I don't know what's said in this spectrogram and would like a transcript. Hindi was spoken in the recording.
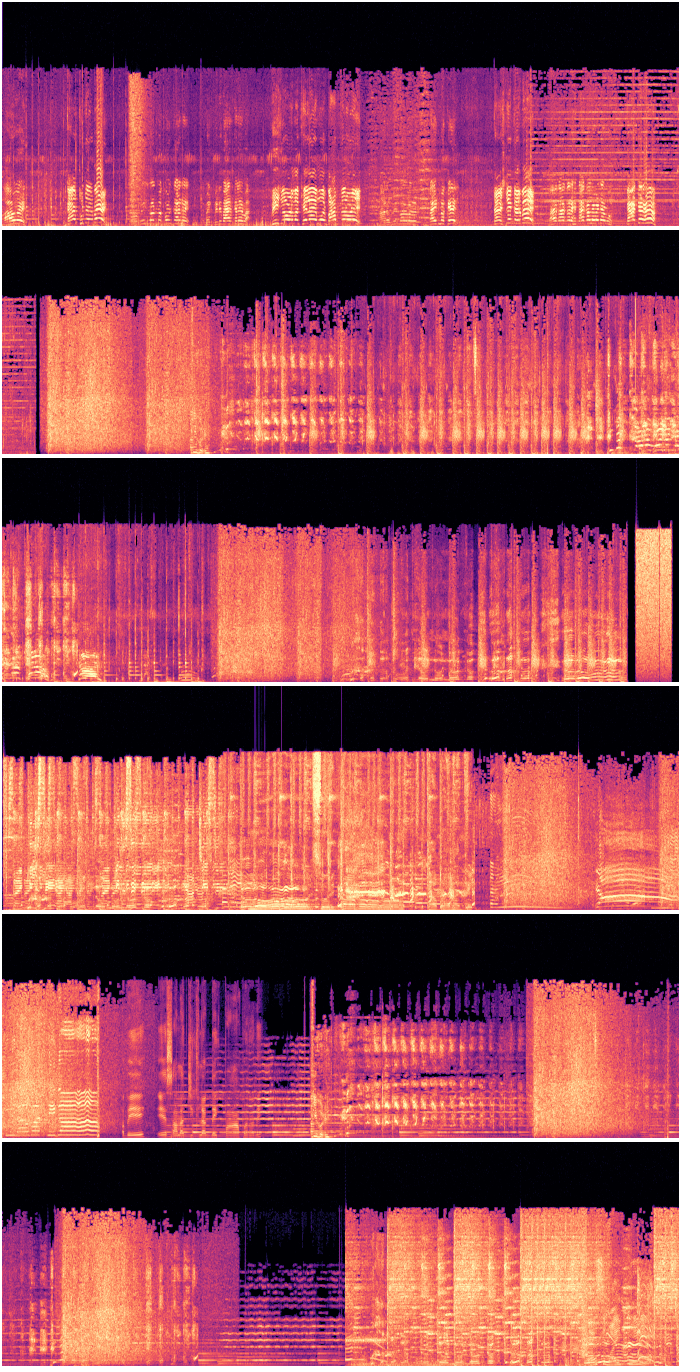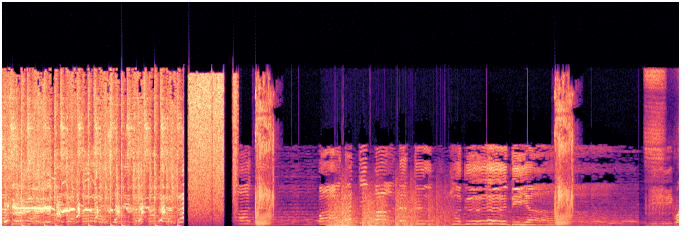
बे का थूके बे? बीच रोड में कौन का रे? मैं फिर बाहर खेले बा। बीच रोड में खेला है मोर बाप के रोडे। हाँ रबीन बार साइड में खेल। तो इसलिए करबे मैं का करे का कर ले बेटा मोर? का कर हाँ? No no no no no no no अबे ए साला चिखलक देख पा पर रे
